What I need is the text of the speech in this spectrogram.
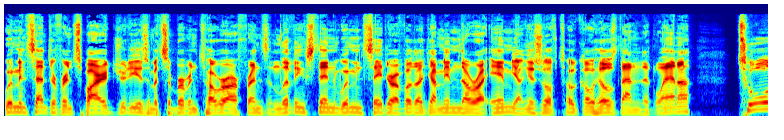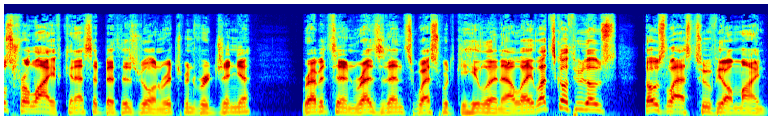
Women's Center for Inspired Judaism at Suburban Torah, our friends in Livingston, Women's Seder Avodah Yamim Noraim, Young Israel of Toco Hills down in Atlanta, Tools for Life, Knesset Beth Israel in Richmond, Virginia, Rebbetzin in Residence, Westwood Kehillah in L.A. Let's go through those those last two, if you don't mind.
